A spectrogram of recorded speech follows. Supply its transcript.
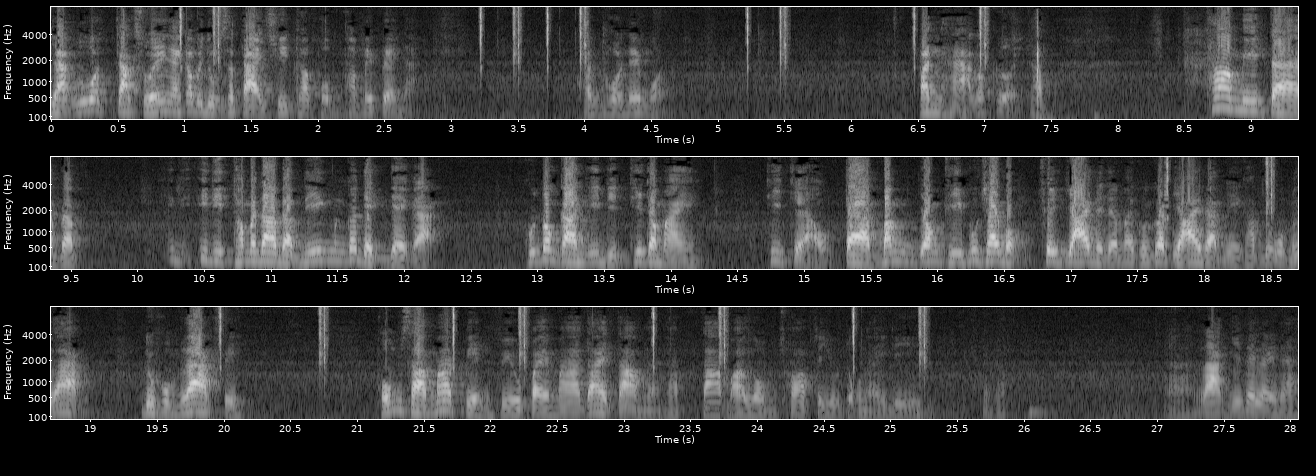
อยากรู้ว่าจักสวยยังไงก็ไปดูสไตล์ชีตครับ ผมทำไม่เป็นอะ คอนโทรลได้หมด ปัญหาก็เกิดครับ ถ้ามีแต่แบบอีดิทธรรมดาแบบนี้มันก็เด็กๆอะ คุณต้องการอีดิทที่ทำไมที่แจ๋ว แต่บางบางทีผู้ใช้บอกช่วยย้ายหน่อยได้ไหมคุณก็ย้ายแบบนี้ครับ ดูผมลาก ดูผมลากสิ ผมสามารถเปลี่ยนฟิลไปมาได้ตามนะครับ ตามอารมณ์ชอบจะอยู่ตรงไหนดีนะครับลากยี่ได้เลยนะ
